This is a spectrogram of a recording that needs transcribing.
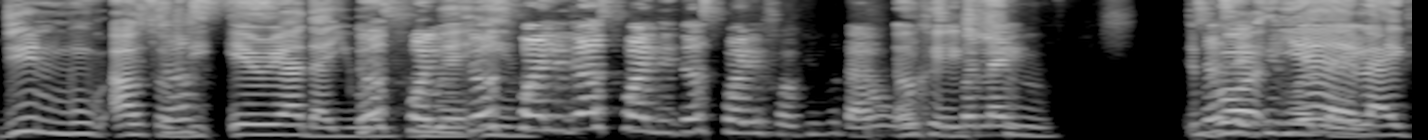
didn't move out It's of just- the area that you don't were, spoil you it. were Don't in spoil it. Don't spoil it. Don't spoil it for people that won't. okay but like, true a but yeah like,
